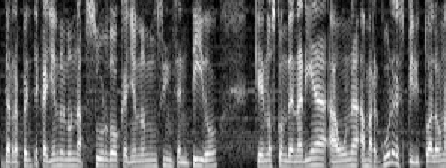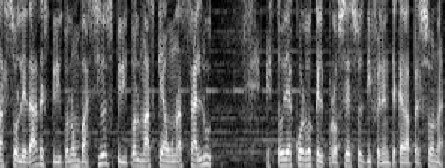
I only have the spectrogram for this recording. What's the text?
de repente cayendo en un absurdo, cayendo en un sinsentido que nos condenaría a una amargura espiritual, a una soledad espiritual, a un vacío espiritual más que a una salud. Estoy de acuerdo que el proceso es diferente a cada persona,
